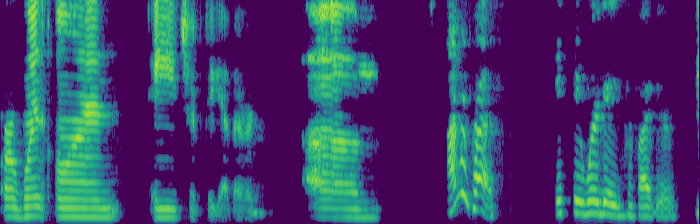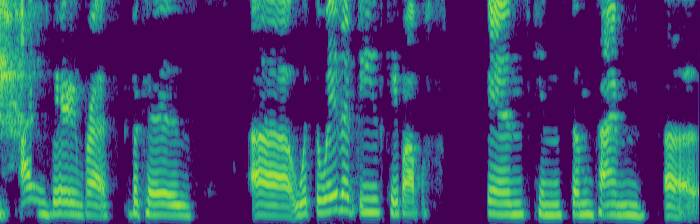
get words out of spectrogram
or went on a trip together. Um, I'm impressed if they were dating for five years. I'm very impressed because uh, with the way that these K-pop fans can sometimes uh,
